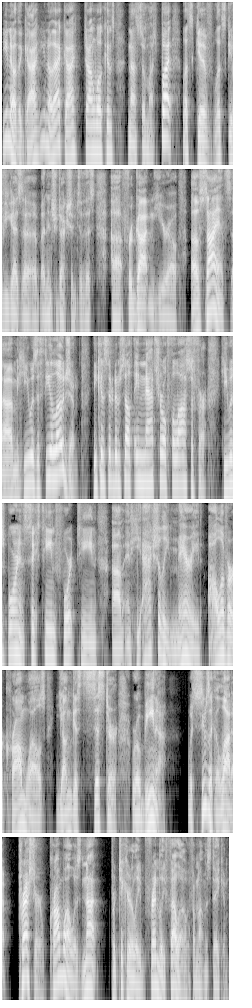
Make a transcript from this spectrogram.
you know the guy, you know that guy. John Wilkins, not so much. But let's give let's give you guys a, an introduction to this uh, forgotten hero of science. Um, he was a theologian. He considered himself a natural philosopher. He was born in 1614, um, and he actually married Oliver Cromwell's youngest sister, Robina, which seems like a lot of pressure. Cromwell was not particularly friendly fellow, if I'm not mistaken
